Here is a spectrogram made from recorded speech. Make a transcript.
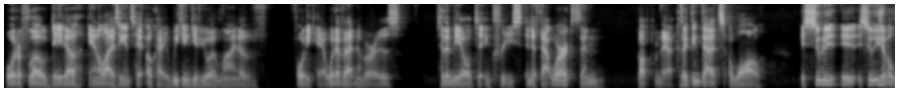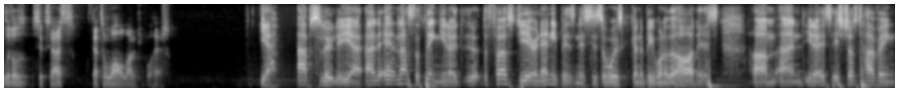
order flow data, analyzing and say, okay, we can give you a line of 40K or whatever that number is to then be able to increase. And if that works, then go up from there. Because I think that's a wall. As soon as, as soon as you have a little success, that's a wall a lot of people hit. Yeah, absolutely. Yeah, and and that's the thing. You know, the, the first year in any business is always going to be one of the hardest. Um, and you know, it's it's just having,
